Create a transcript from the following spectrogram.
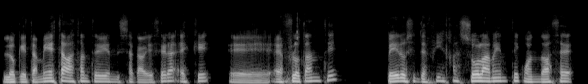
Lo que también está bastante bien de esa cabecera es que eh, es flotante, pero si te fijas solamente cuando haces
